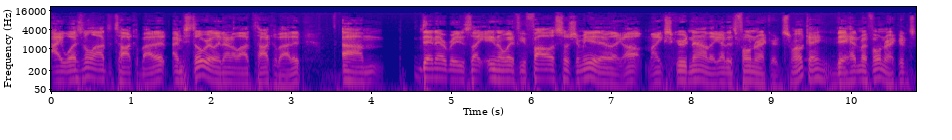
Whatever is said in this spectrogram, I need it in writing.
I wasn't allowed to talk about it. I'm still really not allowed to talk about it. Um, then everybody's like, you know, if you follow social media, they're like, oh, Mike's screwed now. They got his phone records. Well, okay, they had my phone records,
